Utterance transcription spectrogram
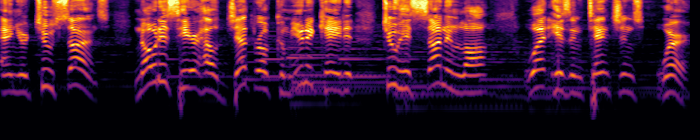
and your two sons. Notice here how Jethro communicated to his son in law what his intentions were.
